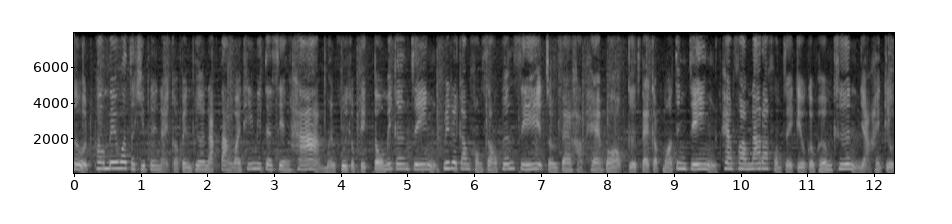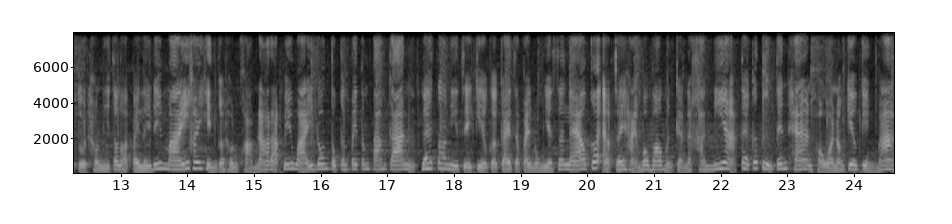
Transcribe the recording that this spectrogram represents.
สุดๆเพราะไม่ว่าจะคลิปไหนๆก็เป็นเพื่อนรักต่างวัยที่มีแต่เสียงฮาเหมือนคุยกับเด็กโตไม่เกินจริง วิธีกรรมของสองเพื่อนซีจนแฟนคลับแฮบอกเกิดแต่กับมอสจริงๆแถมความน่ารักของใจเกลก็เพิ่มขึ้น อยากให้เกลตัวเท่านี้ตลอดไปเลยได้ไหมใครเห็นก็ทนความน่ารักไม่ไหวโดนตกกันไปตามๆกัน และตอนนี้เจเกลก็ใกล้จะไปโรงเรียนซะแล้ว ก็แอบใจหายเบาๆเหมือนกันนะคะเนี่ย แต่ก็ตื่นเต้นแทน เพราะว่าน้องเกลเก่งมาก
